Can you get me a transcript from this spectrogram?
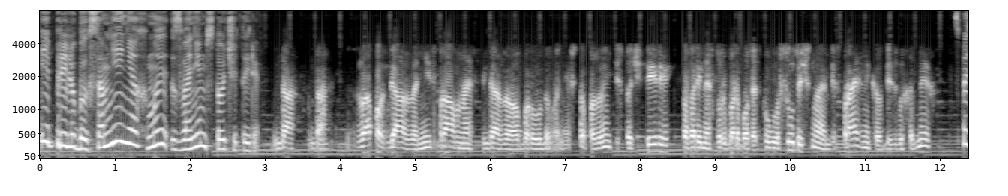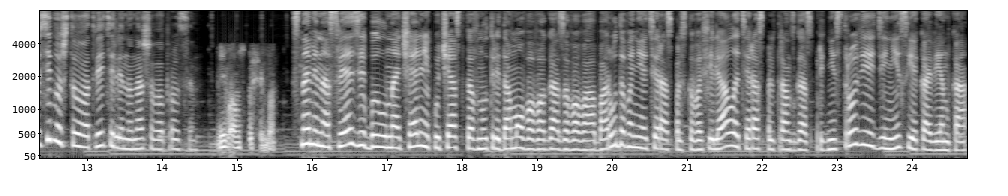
И при любых сомнениях мы звоним 104. Да, да запах газа, неисправность газового оборудования, что позвоните 104. Аварийная служба работает круглосуточно, без праздников, без выходных. Спасибо, что ответили на наши вопросы. И вам спасибо. С нами на связи был начальник участка внутридомового газового оборудования Тираспольского филиала Тирасполь Трансгаз Приднестровье Денис Яковенко.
